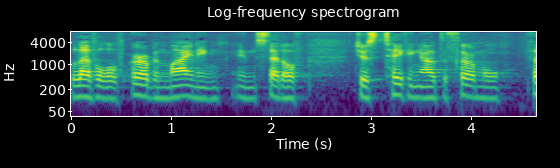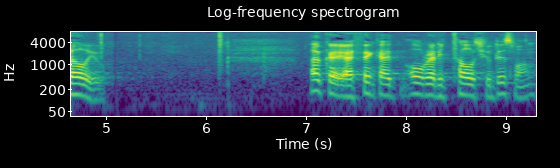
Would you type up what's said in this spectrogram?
level of urban mining instead of just taking out the thermal value. Okay, I think I already told you this one.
